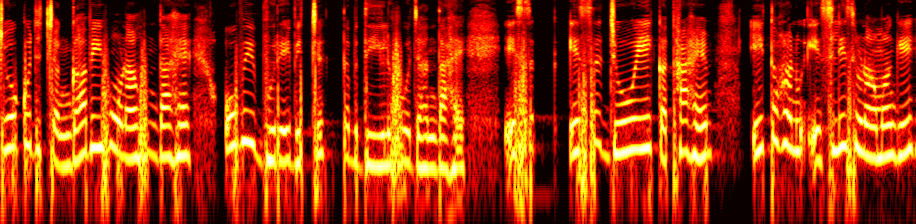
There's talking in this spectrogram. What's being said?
ਜੋ ਕੁਝ ਚੰਗਾ ਵੀ ਹੋਣਾ ਹੁੰਦਾ ਹੈ, ਉਹ ਵੀ ਬੁਰੇ ਵਿੱਚ ਤਬਦੀਲ ਹੋ ਜਾਂਦਾ ਹੈ। ਇਸ ਇਸ ਜੋ ਇਹ ਕਥਾ ਹੈ, ਇਹ ਤੁਹਾਨੂੰ ਇਸ ਲਈ ਸੁਣਾਵਾਂਗੇ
